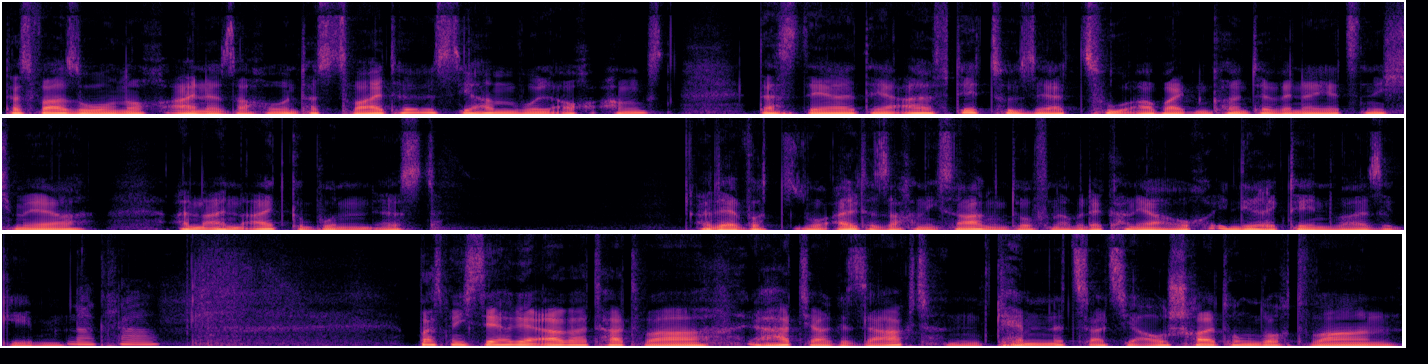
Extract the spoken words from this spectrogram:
Das war so noch eine Sache. Und das Zweite ist, sie haben wohl auch Angst, dass der der AfD zu sehr zuarbeiten könnte, wenn er jetzt nicht mehr an einen Eid gebunden ist. Also der wird so alte Sachen nicht sagen dürfen, aber der kann ja auch indirekte Hinweise geben. Na klar. Was mich sehr geärgert hat, war, er hat ja gesagt, in Chemnitz, als die Ausschreitungen dort waren,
